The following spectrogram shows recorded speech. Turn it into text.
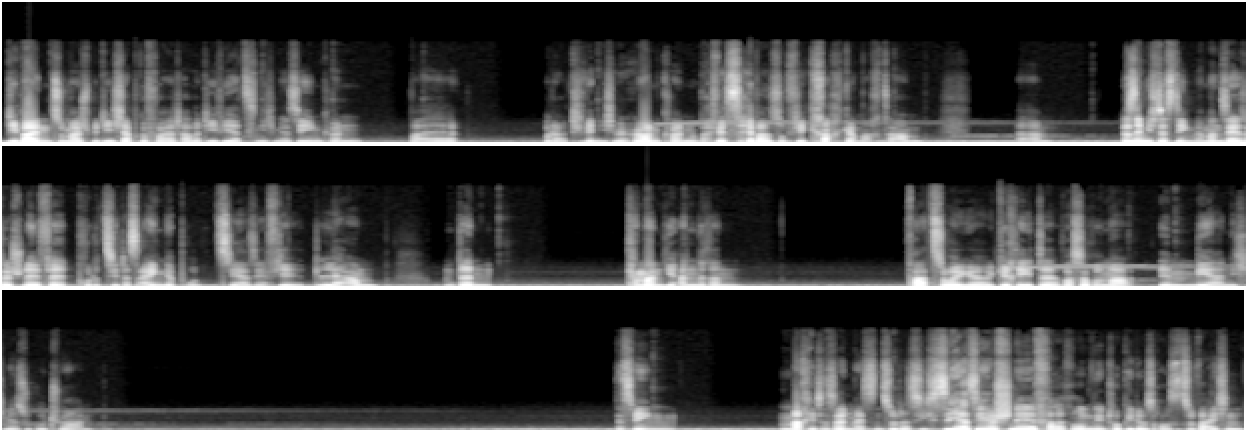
Die beiden zum Beispiel, die ich abgefeuert habe, die wir jetzt nicht mehr sehen können, weil... Oder die wir nicht mehr hören können, weil wir selber so viel Krach gemacht haben. Ähm, Das ist nämlich das Ding. Wenn man sehr, sehr schnell fährt, produziert das eigene Boot sehr, sehr viel Lärm. Und dann kann man die anderen Fahrzeuge, Geräte, was auch immer, im Meer nicht mehr so gut hören. Deswegen mache ich das halt meistens so, dass ich sehr, sehr schnell fahre, um den Torpedos auszuweichen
